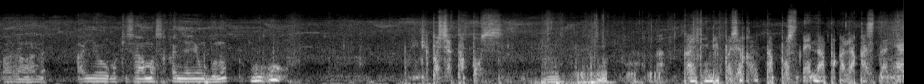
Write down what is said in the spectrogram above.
Parang ano, ayaw makisama sa kanya yung bunot. Oo. Hindi pa siya tapos. Kahit hindi pa siya tapos, ay napakalakas na niya.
